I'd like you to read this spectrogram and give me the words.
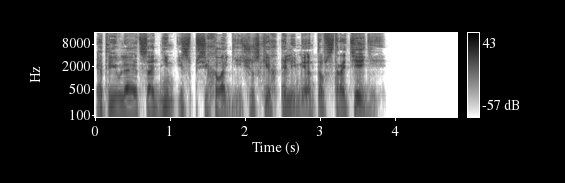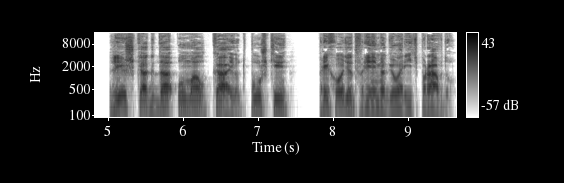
Это является одним из психологических элементов стратегии. Лишь когда умолкают пушки, приходит время говорить правду.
